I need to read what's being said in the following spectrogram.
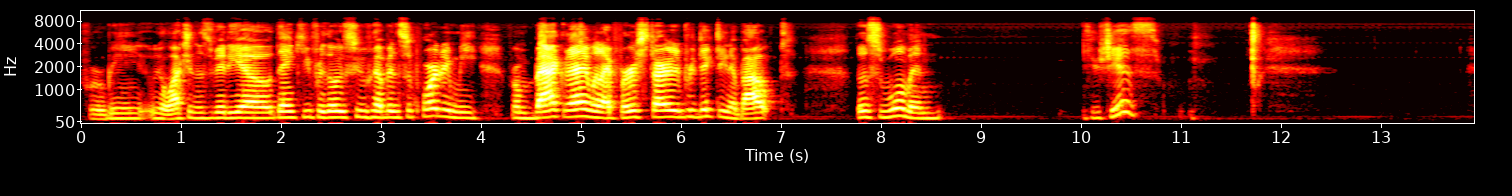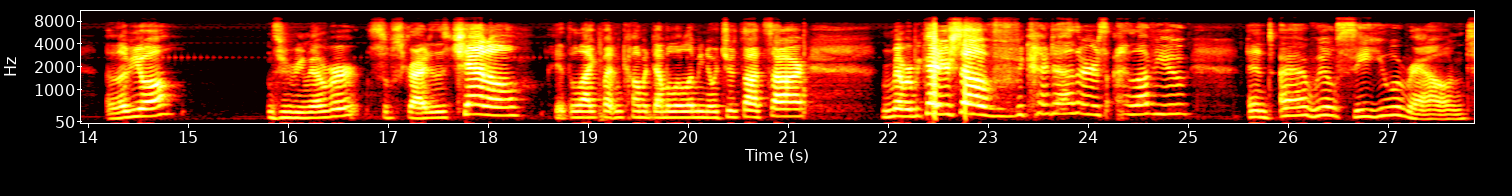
for being you know, watching this video. Thank you for those who have been supporting me from back then when I first started predicting about this woman. Here she is. I love you all. To remember, subscribe to this channel. Hit the like button, comment down below. Let me know what your thoughts are. Remember, be kind to yourself, be kind to others. I love you, and I will see you around.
